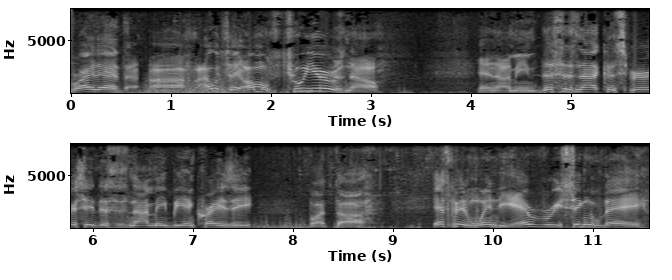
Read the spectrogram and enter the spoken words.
right at, uh, I would say almost two years now. And I mean, this is not conspiracy, this is not me being crazy, but uh, it's been windy every single day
